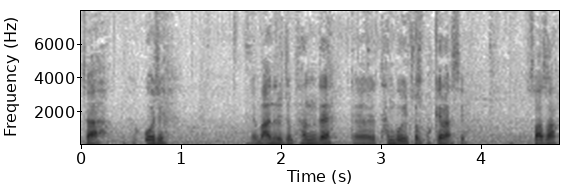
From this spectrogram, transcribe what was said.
자, 꼬지. 예, 마늘이 좀 탔는데, 예, 탄 부위 좀 벗겨놨어요. 쏴서.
